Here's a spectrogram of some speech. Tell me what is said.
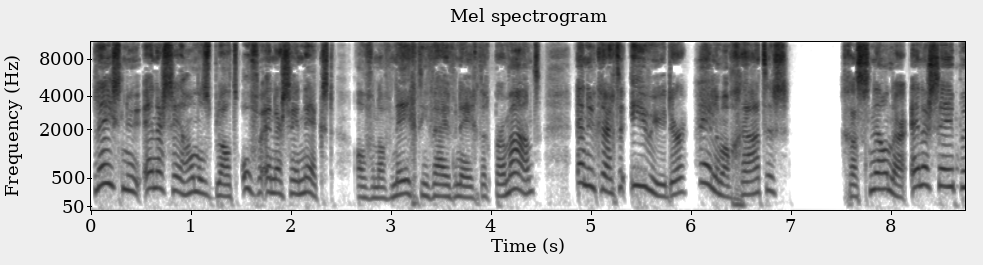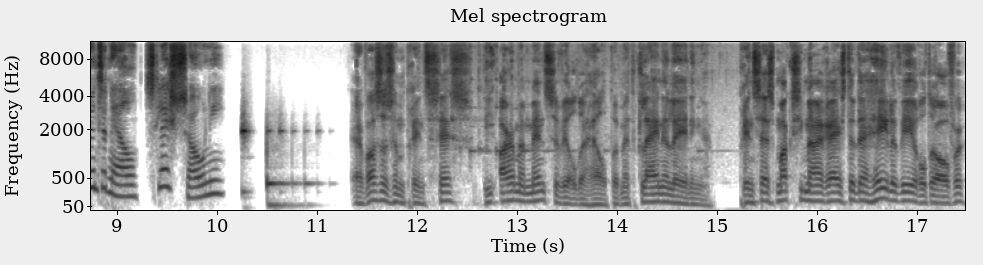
Lees nu NRC Handelsblad of NRC Next al vanaf 19,95 per maand... en u krijgt de e-reader helemaal gratis. Ga snel naar nrc.nl slash sony. Er was eens een prinses die arme mensen wilde helpen met kleine leningen. Prinses Maxima reisde de hele wereld over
